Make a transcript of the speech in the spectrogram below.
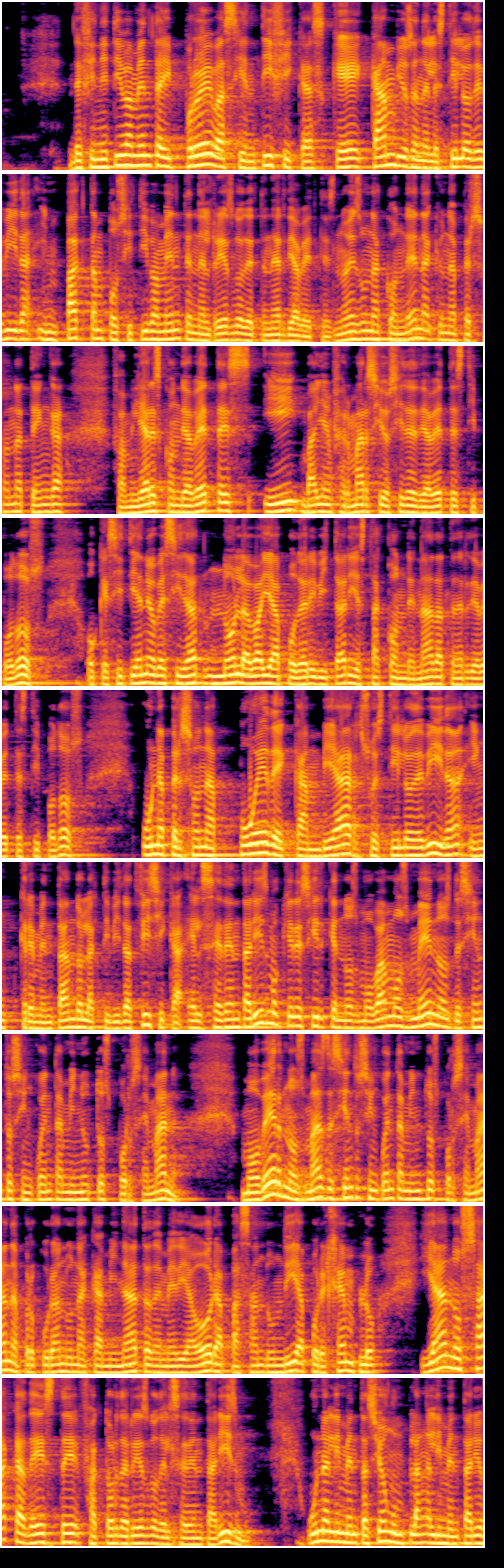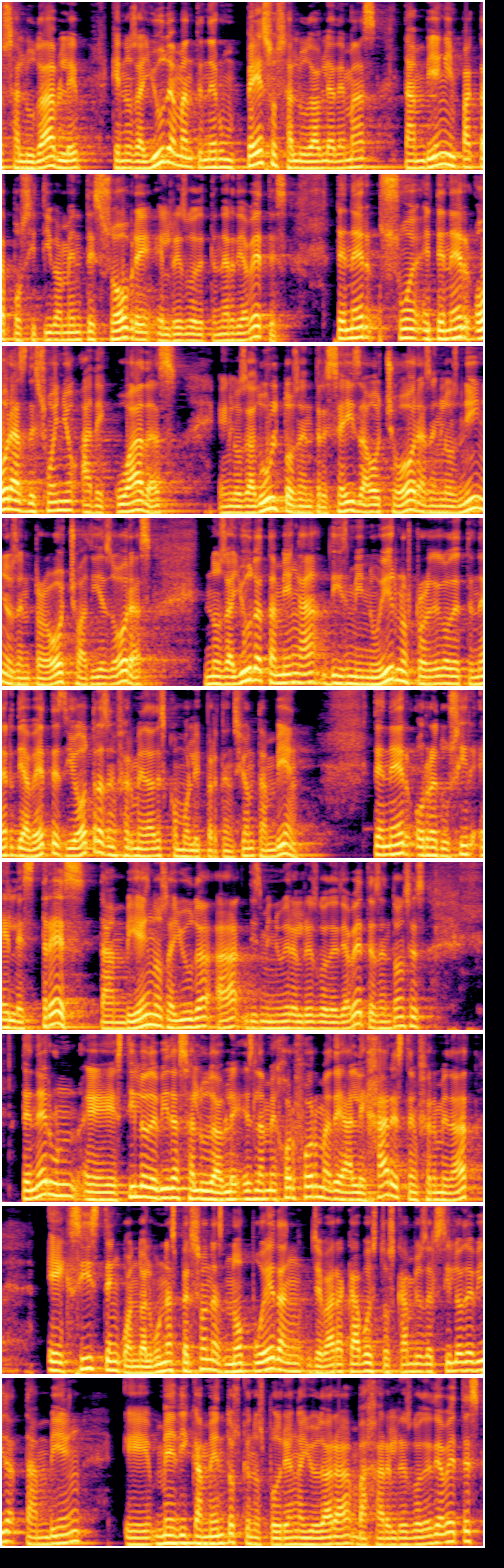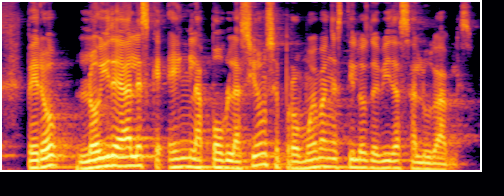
Definitivamente hay pruebas científicas que cambios en el estilo de vida impactan positivamente en el riesgo de tener diabetes. No es una condena que una persona tenga familiares con diabetes y vaya a enfermar sí o sí de diabetes tipo 2, o que si tiene obesidad no la vaya a poder evitar y está condenada a tener diabetes tipo 2. Una persona puede cambiar su estilo de vida incrementando la actividad física. El sedentarismo quiere decir que nos movamos menos de 150 minutos por semana. Movernos más de 150 minutos por semana procurando una caminata de media hora, pasando un día, por ejemplo, ya nos saca de este factor de riesgo del sedentarismo. Una alimentación, un plan alimentario saludable que nos ayude a mantener un peso saludable además, también impacta positivamente sobre el riesgo de tener diabetes. Tener, eh, tener horas de sueño adecuadas en los adultos entre 6 a 8 horas, en los niños entre 8 a 10 horas, nos ayuda también a disminuir nuestro riesgo de tener diabetes y otras enfermedades como la hipertensión también. Tener o reducir el estrés también nos ayuda a disminuir el riesgo de diabetes. Entonces, tener un eh, estilo de vida saludable es la mejor forma de alejar esta enfermedad Existen cuando algunas personas no puedan llevar a cabo estos cambios del estilo de vida, también eh, medicamentos que nos podrían ayudar a bajar el riesgo de diabetes, pero lo ideal es que en la población se promuevan estilos de vida saludables.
